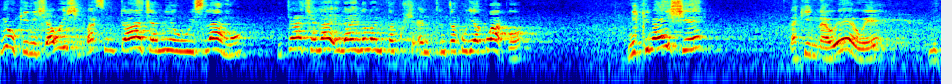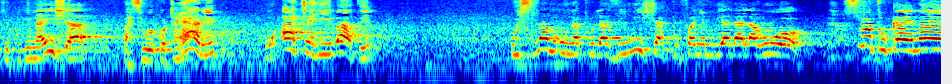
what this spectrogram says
Mimi ukinishawishi basi mtaacha mimi uislamu. Mtaacha la ilaha illallah nitakuja kwako. Nikinaishe lakini na wewe nikikinaisha basi uko tayari uacha hii batil. Uislamu unatulazimisha tufanye mjadala huo. Sio tukae naye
